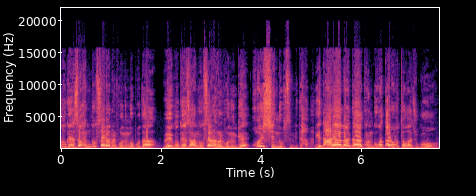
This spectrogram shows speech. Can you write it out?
한국에서 한국 사람을 보는 것보다 외국에서 한국 사람을 보는 게 훨씬 높습니다. 이게 나라마다 광고가 따로 붙어가지고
